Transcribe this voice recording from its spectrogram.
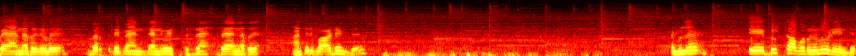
ബാനറുകൾ ബർത്ത്ഡേ ആനിവേഴ്സറി ബാനർ അങ്ങനത്തെ ഒരുപാടുണ്ട്. അതുപോലെ ടേബിൾ കവറുകൾ ഇവിടെയുണ്ട്.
